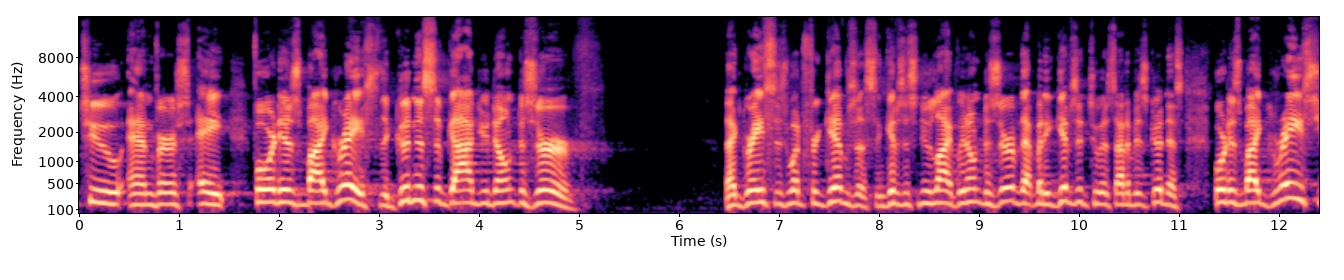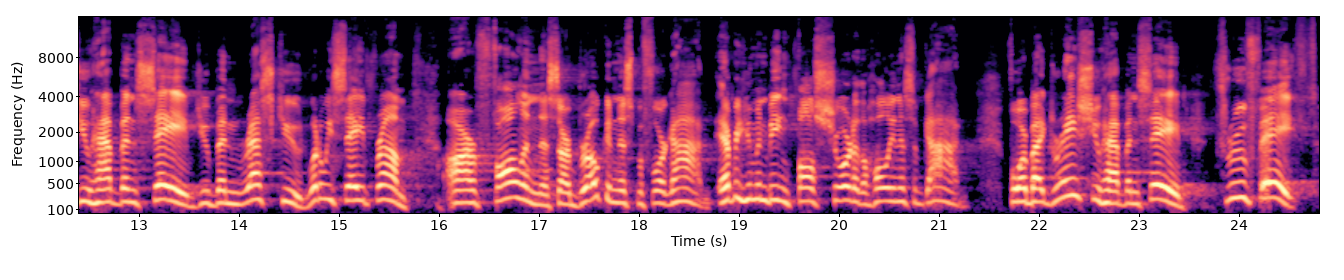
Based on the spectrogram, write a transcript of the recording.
2 and verse 8, For it is by grace, the goodness of God you don't deserve. That grace is what forgives us and gives us new life. We don't deserve that, but He gives it to us out of His goodness. For it is by grace you have been saved, you've been rescued. What are we saved from? Our fallenness, our brokenness before God. Every human being falls short of the holiness of God. For by grace you have been saved through faith.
